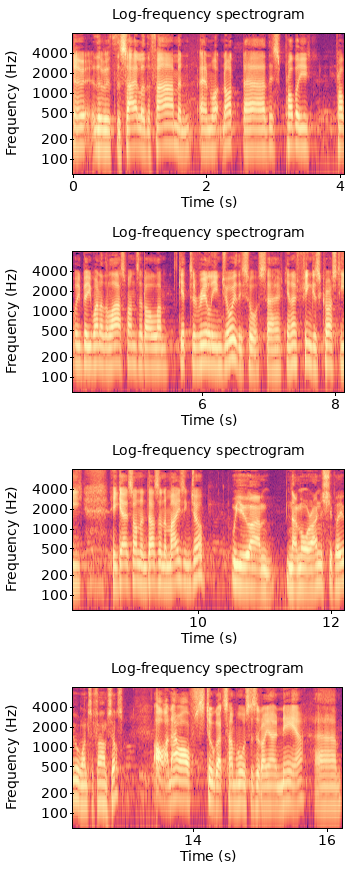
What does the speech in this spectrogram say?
uh, with the sale of the farm and, and whatnot, uh, this probably probably be one of the last ones that I'll um, get to really enjoy this horse. So you know, fingers crossed he he goes on and does an amazing job. Will you um, no more ownership either once the farm sells? Oh no, I've still got some horses that I own now, um,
